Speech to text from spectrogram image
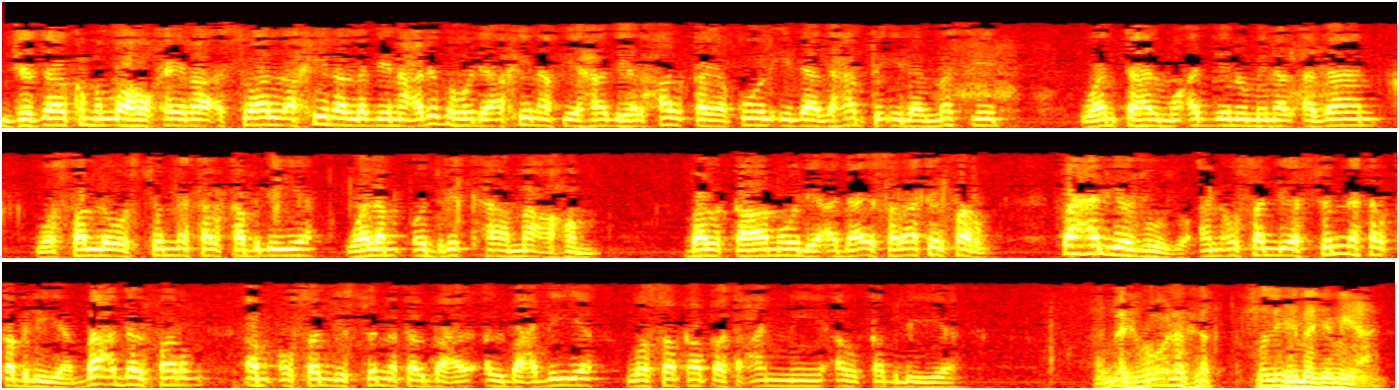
جزاكم الله خيرا. السؤال الأخير الذي نعرضه لأخينا في هذه الحلقة يقول إذا ذهبت إلى المسجد وانتهى المؤذن من الأذان وصلوا السنة القبلية ولم أدركها معهم بل قاموا لأداء صلاة الفرض فهل يجوز أن أصلي السنة القبلية بعد الفرض أم أصلي السنة البعدية وسقطت عني القبلية؟ المشروع لك تصليهما جميعا.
